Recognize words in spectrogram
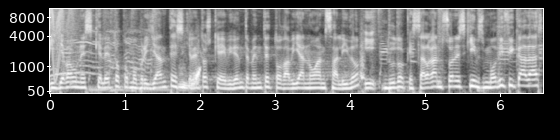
y lleva un esqueleto como brillante. Esqueletos que evidentemente todavía no han salido y dudo que salgan. Son skins modificadas.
